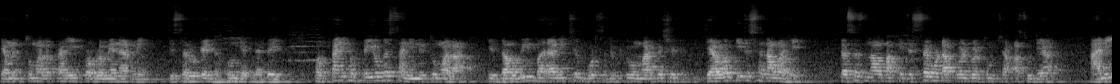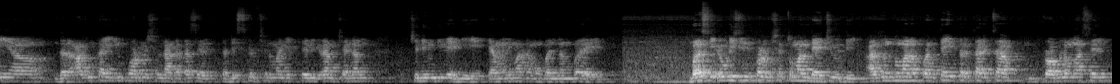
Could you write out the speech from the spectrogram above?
त्यामध्ये तुम्हाला काही प्रॉब्लेम येणार नाही. ते सर्व काही धकून घेतलं जाईल. फक्त आणि फक्त एवढंच सांगेन मी तुम्हाला की दहावी बारावीचे बोर्ड सर्टिफिकेट व मार्कशीट त्यावरती जसं नाव आहे तसंच नाव बाकीच्या सर्व डॉक्युमेंटवर तुमच्या असू द्या. आणि जर अजून काही इन्फॉर्मेशन लागत असेल तर डिस्क्रिप्शनमध्ये टेलिग्राम चॅनलची लिंक दिलेली आहे. त्यामध्ये माझा मोबाईल नंबर आहे. बस एवढीच इन्फॉर्मेशन तुम्हाला द्यायची होती. अजून तुम्हाला कोणत्याही प्रकारचा प्रॉब्लेम असेल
